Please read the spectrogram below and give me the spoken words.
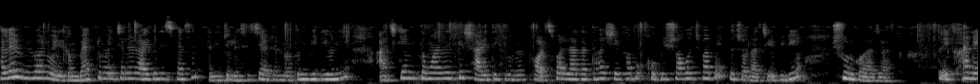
Hello everyone welcome back to my channel রাইদনিস ফ্যাশন আজকে চলে এসেছি একটা নতুন ভিডিও নিয়ে। আজকে আমি তোমাদেরকে শাড়িতে কীভাবে ফলস পার লাগাতে হয় শেখাবো খুবই সহজভাবে। তো চলো আজকের ভিডিও শুরু করা যাক। তো এখানে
